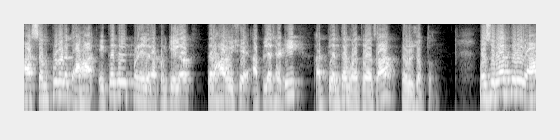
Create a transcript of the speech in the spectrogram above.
हा संपूर्णतः एकत्रितपणे जर आपण केलं तर हा विषय आपल्यासाठी अत्यंत महत्त्वाचा ठरू शकतो. मग सुरुवात करूया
